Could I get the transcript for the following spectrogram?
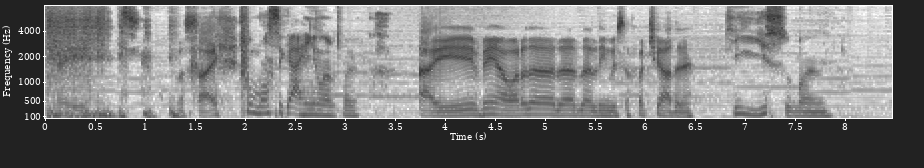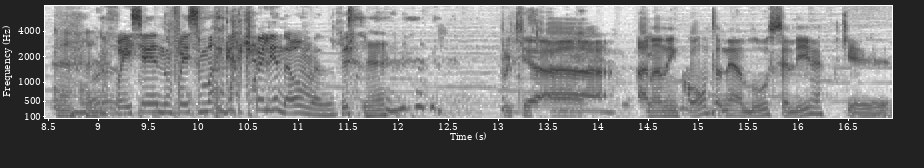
Aí ela sai. Fumou um cigarrinho lá, pô. Aí vem a hora da, da, da linguiça fatiada, né? Que isso, mano. Não foi, esse, não foi esse mangá que eu li, não, mano. Porque a, a Nana encontra, né, a Lúcia ali, né? Porque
